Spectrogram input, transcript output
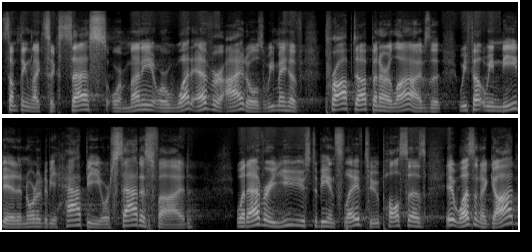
something like success or money or whatever idols we may have propped up in our lives that we felt we needed in order to be happy or satisfied, whatever you used to be enslaved to, Paul says it wasn't a God,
